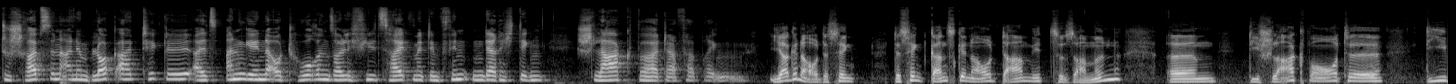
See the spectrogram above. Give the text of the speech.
Du schreibst in einem Blogartikel, als angehende Autorin soll ich viel Zeit mit dem Finden der richtigen Schlagwörter verbringen. Ja, genau. Das hängt, das hängt ganz genau damit zusammen. Ähm, die Schlagworte, die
